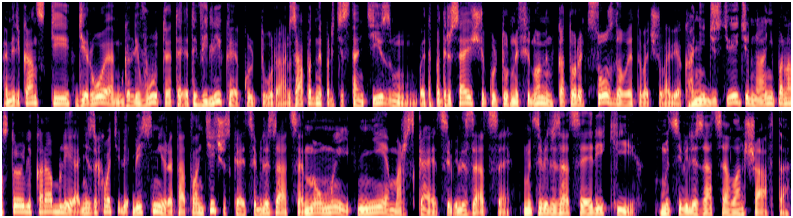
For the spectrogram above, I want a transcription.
Американские герои, Голливуд – это, это великая культура. Западный протестантизм – это потрясающий культурный феномен, который создал это этого человека. Они действительно, они понастроили корабли, они захватили весь мир. Это атлантическая цивилизация, но мы не морская цивилизация. Мы цивилизация реки. Мы цивилизация ландшафта.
